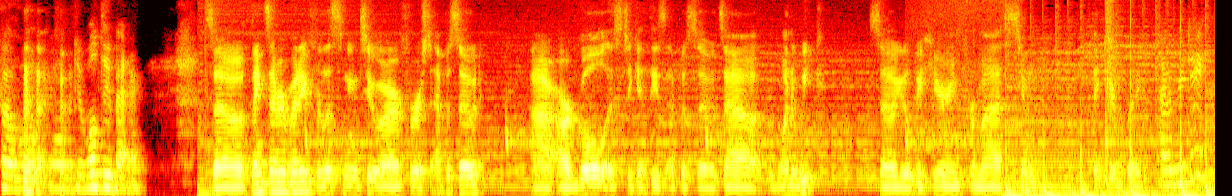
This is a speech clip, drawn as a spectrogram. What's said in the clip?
but we'll, we'll, do, we'll do better. So, thanks everybody for listening to our first episode. Uh, our goal is to get these episodes out one a week, so you'll be hearing from us soon. Thank you, everybody. Have a great day.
